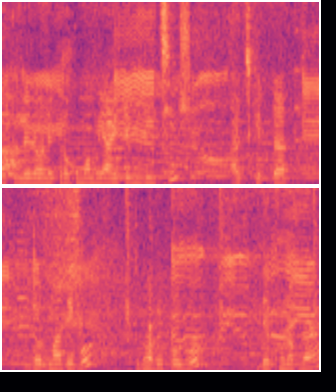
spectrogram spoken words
পটলের অনেক রকম আমি আইটেম দিয়েছি। আজকেরটা দোরমা দেব। কীভাবে করব? দেখুন আপনারা।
